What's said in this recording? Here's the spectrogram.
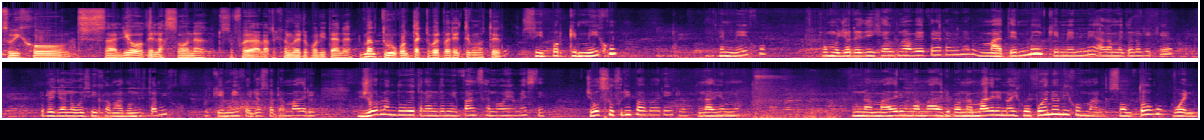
Su hijo salió de la zona, se fue a la región metropolitana. ¿Mantuvo contacto permanente con usted? Sí, porque es mi hijo. Es mi hijo. Como yo le dije una vez a Carabinero, mátenme, quémenme, háganme todo lo que quieran. Pero yo no voy a decir jamás dónde está mi hijo, porque es mi hijo, yo soy la madre. Yo lo anduve trayendo en mi panza nueve meses. Yo sufrí para parirlo, nadie más. Una madre, una madre. Para una madre no hay hijos buenos ni hijos malos, son todos buenos.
